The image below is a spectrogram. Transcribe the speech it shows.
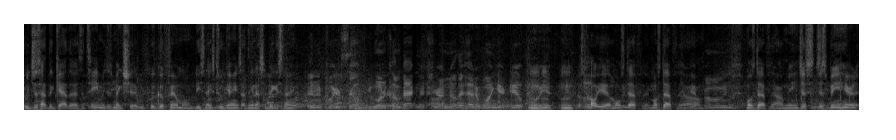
we just have to gather as a team and just make sure that we put good film on these next two games. I think that's the biggest thing. And then for yourself, you want to come back next year? I know they had a one-year deal Mhm, you. mhm. Oh yeah, most definitely, most definitely. Um, most definitely. I mean, just just being here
